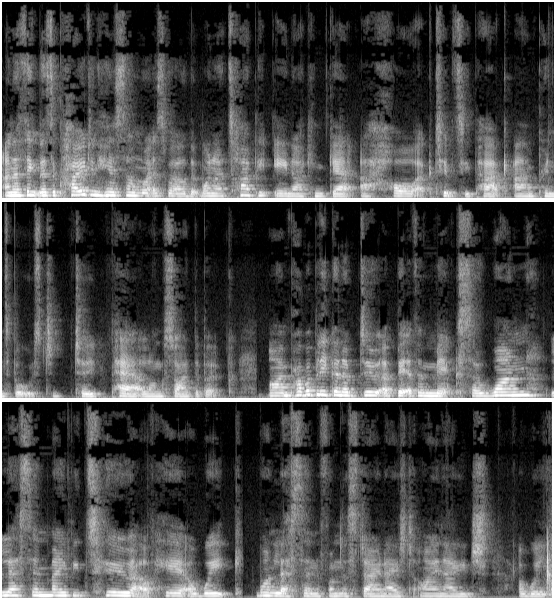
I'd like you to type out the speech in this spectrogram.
And I think there's a code in here somewhere as well that when I type it in, I can get a whole activity pack and printables to, to pair alongside the book. I'm probably going to do a bit of a mix. So one lesson, maybe two out of here a week. One lesson from the Stone Age to Iron Age a week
